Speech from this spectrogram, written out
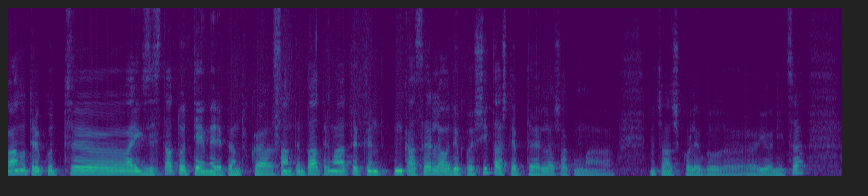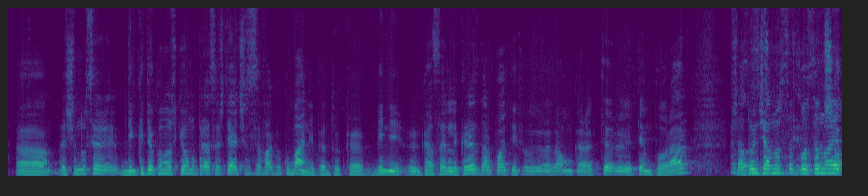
anul trecut uh, a existat o temere, pentru că s-a întâmplat prima dată când încasările au depășit așteptările, așa cum a menționat și colegul uh, Ioniță, și nu se, din câte cunosc eu, nu prea să știa ce să facă cu banii, pentru că, bine, încasările cresc, dar poate avea un caracter temporar și atunci nu se poate să nu ai...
